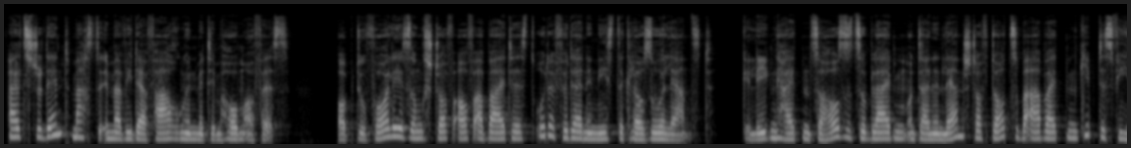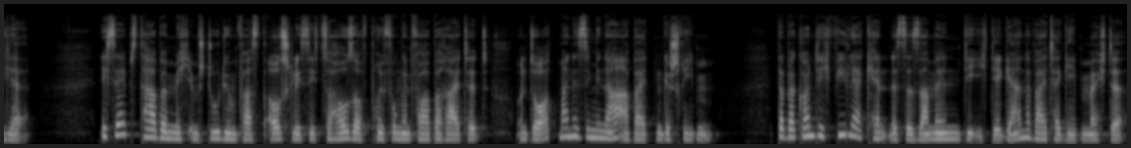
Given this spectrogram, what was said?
Als Student machst du immer wieder Erfahrungen mit dem Homeoffice. Ob du Vorlesungsstoff aufarbeitest oder für deine nächste Klausur lernst. Gelegenheiten zu Hause zu bleiben und deinen Lernstoff dort zu bearbeiten, gibt es viele. Ich selbst habe mich im Studium fast ausschließlich zu Hause auf Prüfungen vorbereitet und dort meine Seminararbeiten geschrieben. Dabei konnte ich viele Erkenntnisse sammeln, die ich dir gerne weitergeben möchte.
